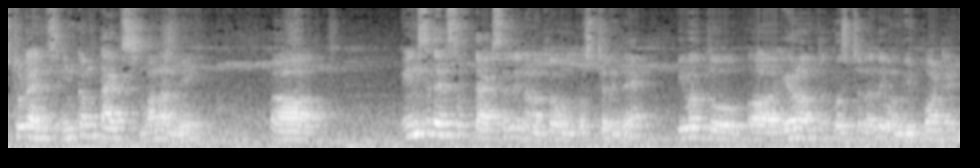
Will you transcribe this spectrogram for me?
ಸ್ಟೂಡೆಂಟ್ಸ್ ಇನ್ಕಮ್ ಟ್ಯಾಕ್ಸ್ ಒನ್ ಅಲ್ಲಿ ಇನ್ಸಿಡೆನ್ಸ್ ಆಫ್ ಟ್ಯಾಕ್ಸ್ ಅಲ್ಲಿ ನನ್ನ ಹತ್ರ ಒಂದು ಕ್ವಶನ್ ಇದೆ. ಇವತ್ತು ಹೇಳುವಂತ ಕ್ವಶನ್ ಅಲ್ಲಿ ಒಂದು ಇಂಪಾರ್ಟೆಂಟ್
